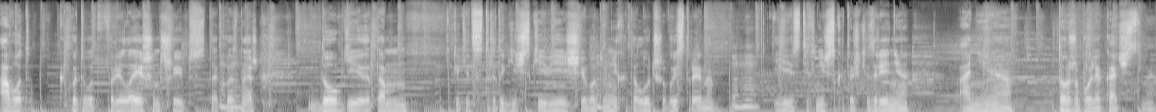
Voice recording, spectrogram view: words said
А вот какой-то вот relationships, такой, Мгм. знаешь, долгие там какие-то стратегические вещи, вот у Мгм. них это лучше выстроено, Мгм. и с технической точки зрения они тоже более качественные.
